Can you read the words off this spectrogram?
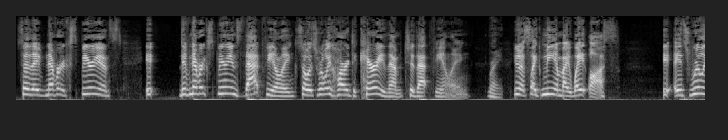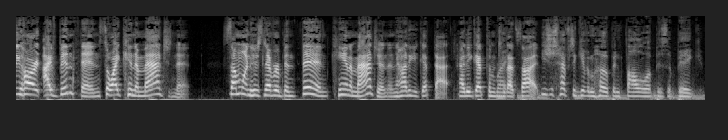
So they've never experienced it. They've never experienced that feeling. So it's really hard to carry them to that feeling. Right. You know, it's like me and my weight loss. It, it's really hard. I've been thin, so I can imagine it. Someone who's never been thin can't imagine. And how do you get that? How do you get them to that side? You just have to give them hope, and follow up is a big,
